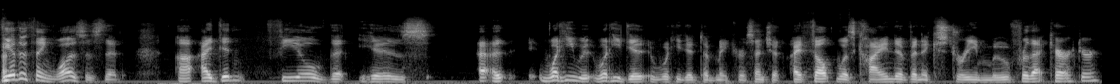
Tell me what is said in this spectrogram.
The other thing was is that uh, I didn't feel that his uh, uh, what he what he did what he did to make her sentient, I felt was kind of an extreme move for that character.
